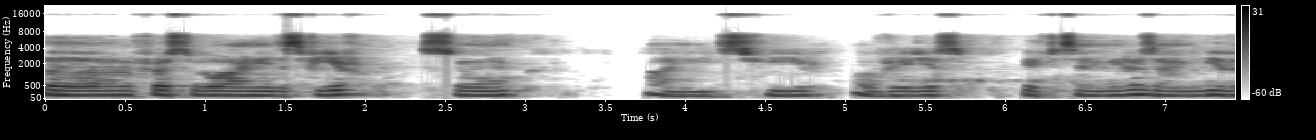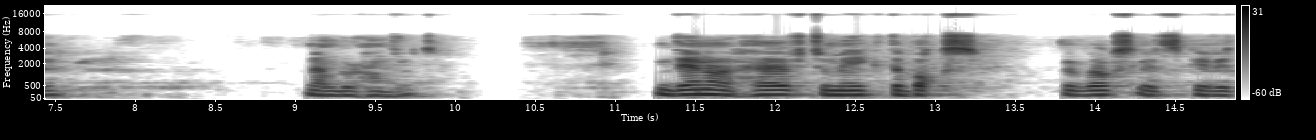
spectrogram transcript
Uh, first of all, I need a sphere. So I need sphere of radius 50 centimeters I'm given number 100 then I'll have to make the box. The box let's give it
